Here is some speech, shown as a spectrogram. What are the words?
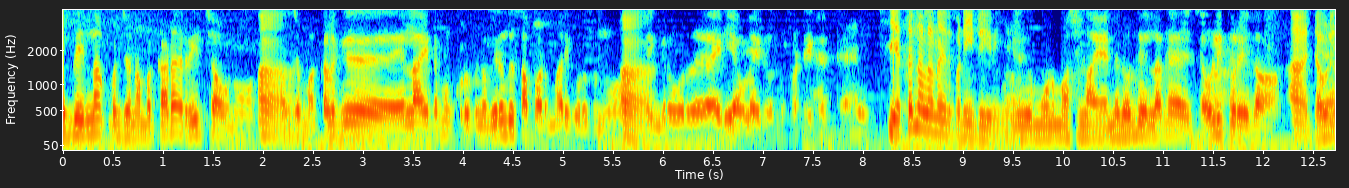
எப்படின்னா கொஞ்சம் நம்ம கடை ரீச் ஆகணும். கொஞ்சம் மக்களுக்கு எல்லா ஐட்டமும் கொடுக்கணும். விருந்து சாப்பாடு மாதிரி கொடுக்கணும். அப்படிங்கிற ஒரு ஐடியாவுல இது வந்து பண்ணிட்டு இருக்கேன். எத்தனை நாள் இது பண்ணிட்டு இருக்கீங்க? இது மூணு மாசம் தான். என்னது வந்து எல்லாமே ஜவுளித்துறை தான். ஜவுளி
